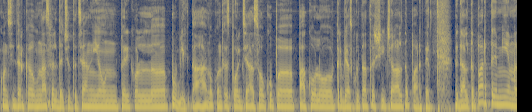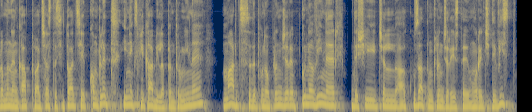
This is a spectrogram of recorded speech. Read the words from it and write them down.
consider că un astfel de cetățean e un pericol uh, public. Da, nu contest, poliția să ocupă acolo, trebuie ascultată și cealaltă parte. Pe de altă parte, mie îmi rămâne în cap această situație complet inexplicabilă pentru mine. Marți se depune o plângere, până vineri, deși cel acuzat în plângere este un recidivist,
